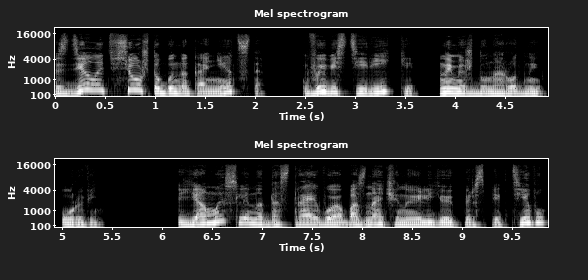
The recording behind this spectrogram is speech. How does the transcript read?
сделать все, чтобы наконец-то вывести Рики на международный уровень. Я мысленно достраиваю обозначенную Ильей перспективу.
